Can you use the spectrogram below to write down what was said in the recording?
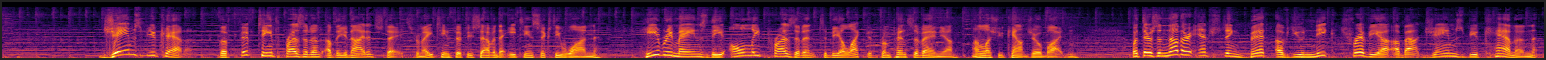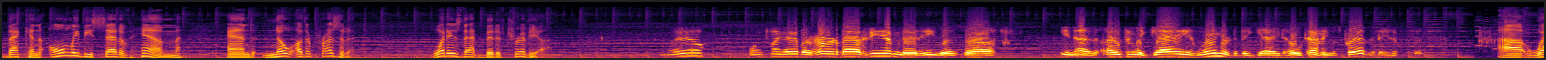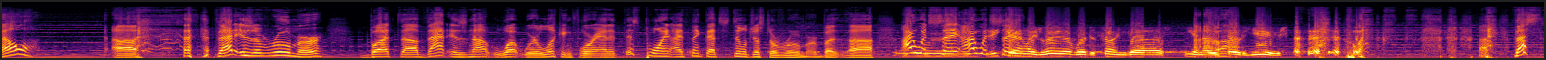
James Buchanan the 15th President of the United States from 1857 to 1861, he remains the only president to be elected from Pennsylvania, unless you count Joe Biden. But there's another interesting bit of unique trivia about James Buchanan that can only be said of him and no other president. What is that bit of trivia? Well, one thing I ever heard about him that he was uh, you know, openly gay and rumored to be gay the whole time he was president. But. Uh, well, uh, that is a rumor, but uh, that is not what we're looking for. And at this point, I think that's still just a rumor. But uh, I would say, I would he say, he can only live with the same guy, you know, uh, thirty years. that's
